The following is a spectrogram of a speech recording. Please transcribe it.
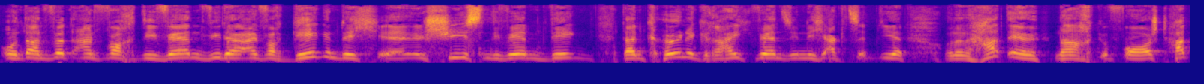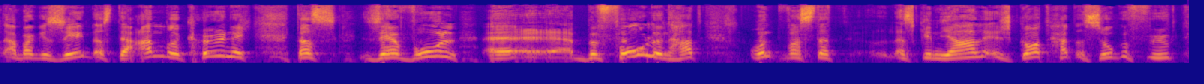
und dann wird einfach, die werden wieder einfach gegen dich äh, schießen, die werden dein Königreich werden sie nicht akzeptieren. Und dann hat er nachgeforscht, hat aber gesehen, dass der andere König das sehr wohl äh, befohlen hat und was das das Geniale ist, Gott hat es so gefügt,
